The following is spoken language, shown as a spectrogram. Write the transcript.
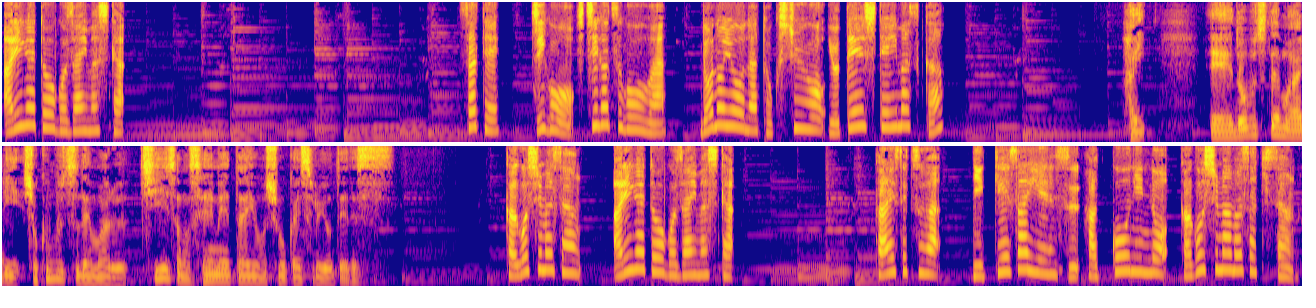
ありがとうございました。さて次号7月号はどのような特集を予定していますか？はいえー、動物でもあり植物でもある小さな生命体を紹介する予定です。鹿児島さんありがとうございました。解説は日経サイエンス発行人の鹿児島正樹さん。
